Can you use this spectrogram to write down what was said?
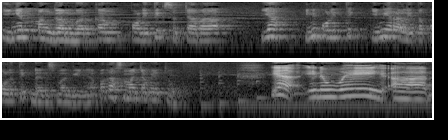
ingin menggambarkan politik secara ya ini politik, ini realita politik dan sebagainya. Apakah semacam itu? Yeah, in a way, uh,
